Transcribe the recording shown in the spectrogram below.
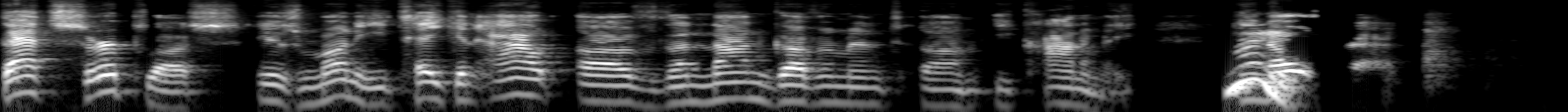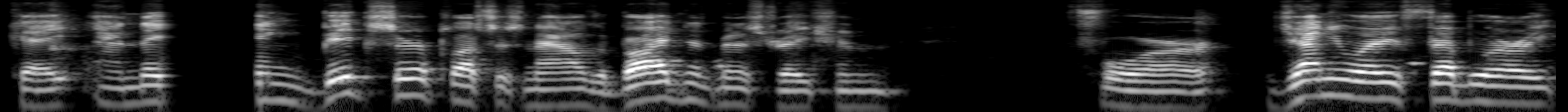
that surplus is money taken out of the non government um, economy. Right. He knows that. Okay. And they big surpluses now, the Biden administration, for January, February,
